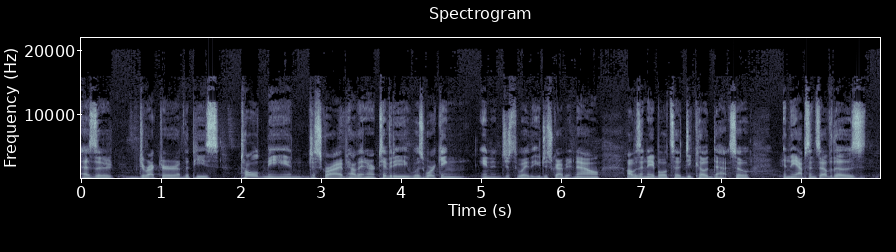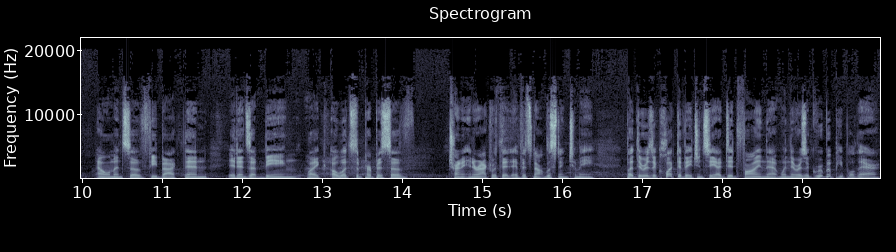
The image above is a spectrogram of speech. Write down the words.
as a director of the piece, told me and described how the interactivity was working in just the way that you described it now, I wasn't able to decode that. So, in the absence of those elements of feedback, then it ends up being like, oh, what's the purpose of trying to interact with it if it's not listening to me? But there is a collective agency. I did find that when there was a group of people there,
